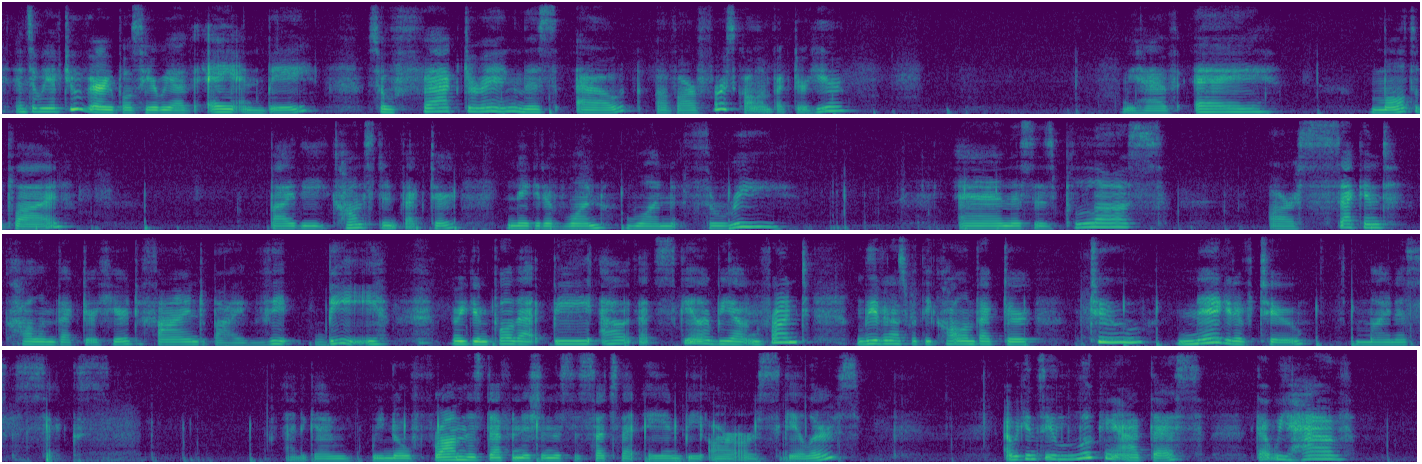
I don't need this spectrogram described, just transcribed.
And so we have two variables here. We have A and B. So factoring this out of our first column vector here, we have a multiplied by the constant vector negative 1, 1, 3. And this is plus our second column vector here defined by v, b. We can pull that b out, that scalar b out in front, leaving us with the column vector 2, negative 2, minus 6. And again, we know from this definition this is such that a and b are our scalars. And we can see looking at this that we have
